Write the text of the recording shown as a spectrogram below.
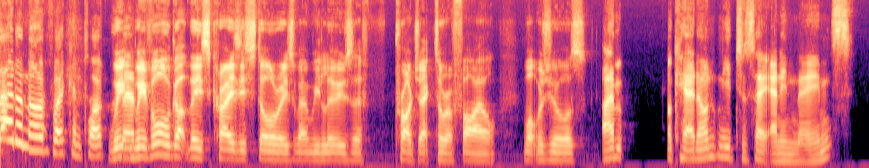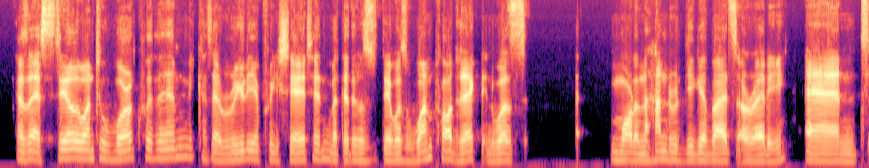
I don't know if I can talk. We, that. we've all got these crazy stories when we lose a project or a file. What was yours? I'm okay. I don't need to say any names because I still want to work with him because I really appreciate it. But there was there was one project. It was more than 100 gigabytes already, and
